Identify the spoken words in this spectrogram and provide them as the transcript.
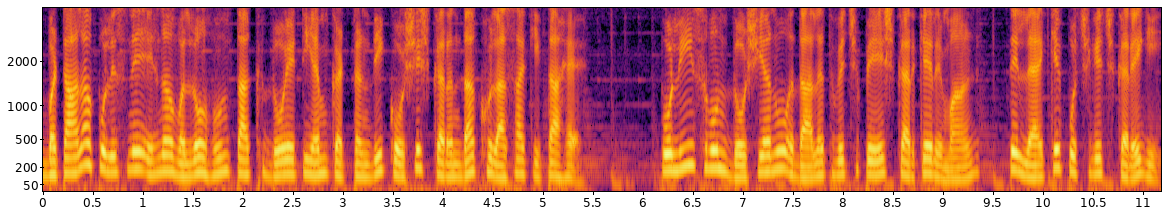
ਬਟਾਲਾ ਪੁਲਿਸ ਨੇ ਇਹਨਾਂ ਵੱਲੋਂ ਹੁਣ ਤੱਕ ਦੋ ਏਟੀਐਮ ਕੱਟਣ ਦੀ ਕੋਸ਼ਿਸ਼ ਕਰਨ ਦਾ ਖੁਲਾਸਾ ਕੀਤਾ ਹੈ। ਪੁਲਿਸ ਹੁਣ ਦੋਸ਼ੀਆਂ ਨੂੰ ਅਦਾਲਤ ਵਿੱਚ ਪੇਸ਼ ਕਰਕੇ ਰਿਮਾਂਡ ਤੇ ਲੈ ਕੇ ਪੁੱਛਗਿੱਛ ਕਰੇਗੀ।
